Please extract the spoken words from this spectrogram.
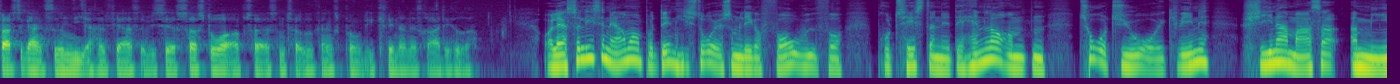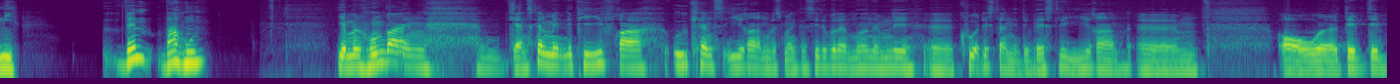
første gang siden 79, at vi ser så store optøjer, som tager udgangspunkt i kvindernes rettigheder. Og lad os så lige se nærmere på den historie, som ligger forud for protesterne. Det handler om den 22-årige kvinde, Shina Masa Amini. Hvem var hun? Jamen, hun var en ganske almindelig pige fra udkants Iran, hvis man kan sige det på den måde, nemlig øh, Kurdistan i det vestlige Iran. Øh, og øh, det, det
